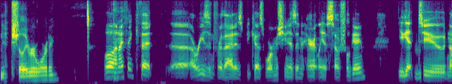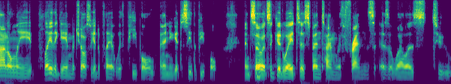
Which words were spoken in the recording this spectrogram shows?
initially rewarding. Well, and I think that uh, a reason for that is because War Machine is inherently a social game. You get Mhm. to not only play the game, but you also get to play it with people, and you get to see the people. And so Yeah. it's a good way to spend time with friends as well as to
